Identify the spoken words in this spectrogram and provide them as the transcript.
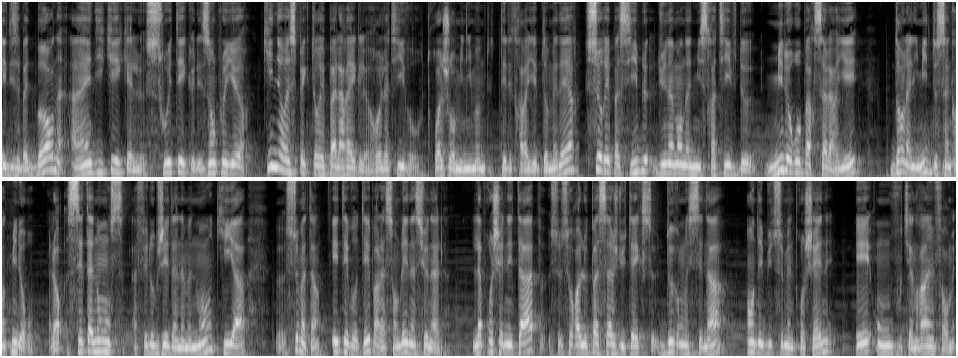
Elisabeth Borne, a indiqué qu'elle souhaitait que les employeurs qui ne respecteraient pas la règle relative aux trois jours minimum de télétravail hebdomadaire seraient passibles d'une amende administrative de 1000 euros par salarié dans la limite de 50 000 euros. Alors cette annonce a fait l'objet d'un amendement qui a, euh, ce matin, été voté par l'Assemblée nationale. La prochaine étape, ce sera le passage du texte devant le Sénat en début de semaine prochaine et on vous tiendra informé.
